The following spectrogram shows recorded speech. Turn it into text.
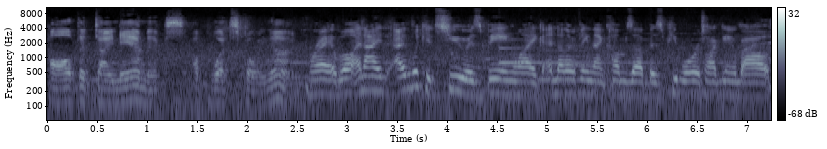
all the dynamics of what's going on. Right. Well, and I, I look at you as being like another thing that comes up is people were talking about,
